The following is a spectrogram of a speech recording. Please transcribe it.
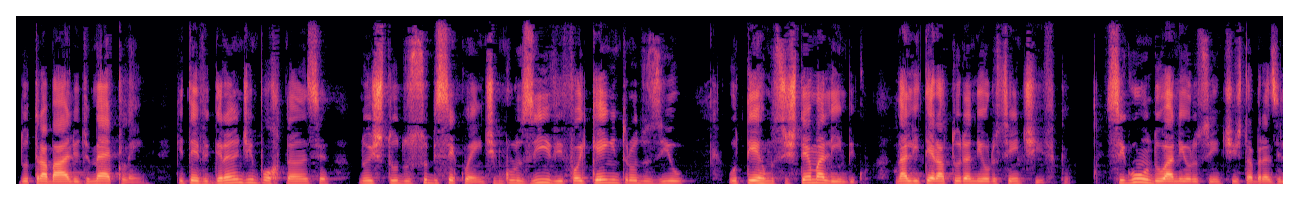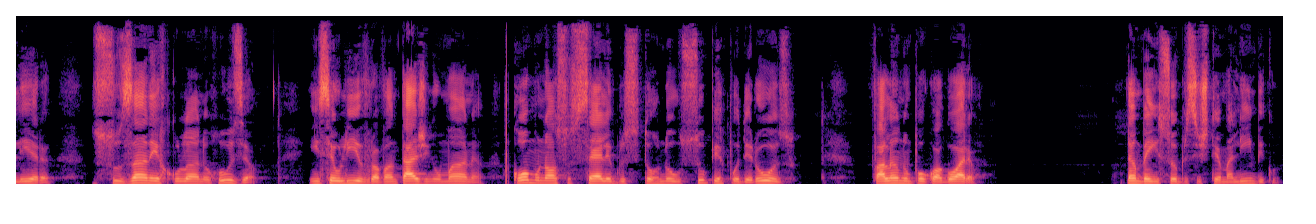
do trabalho de Maclean, que teve grande importância no estudo subsequente. Inclusive, foi quem introduziu o termo sistema límbico na literatura neurocientífica. Segundo a neurocientista brasileira Susana Herculano Russell, em seu livro A Vantagem Humana, Como Nosso Cérebro se Tornou Superpoderoso, falando um pouco agora também sobre o sistema límbico,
